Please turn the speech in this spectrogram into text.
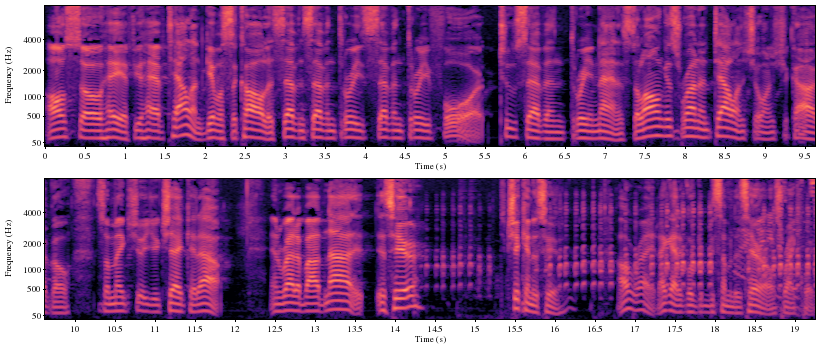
Also, hey, if you have talent, give us a call at 773-734-2739. It's the longest running talent show in Chicago, so make sure you check it out. And right about now, it's here. Chicken is here. All right, I got to go get me some of this Harold's right quick.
